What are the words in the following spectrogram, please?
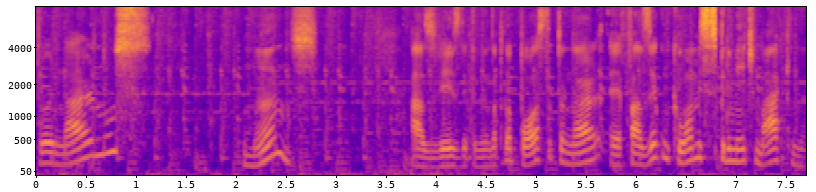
tornar-nos humanos. Às vezes, dependendo da proposta, tornar, é, fazer com que o homem se experimente máquina,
